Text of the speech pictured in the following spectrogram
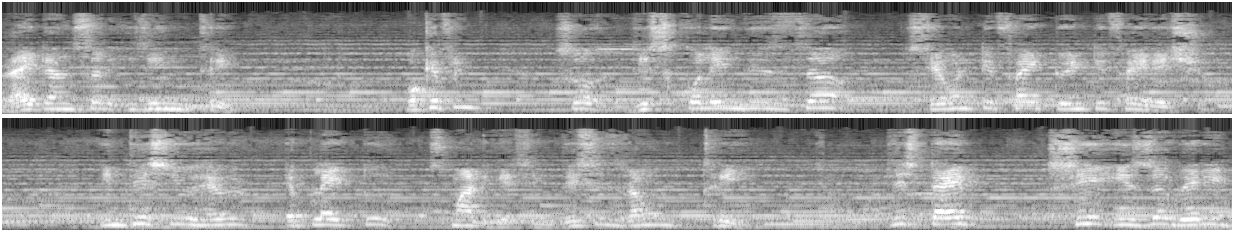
Right answer is in three okay friend so this calling is the 75-25 ratio. In this you have applied to smart guessing. This is round 3 this type C is a very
